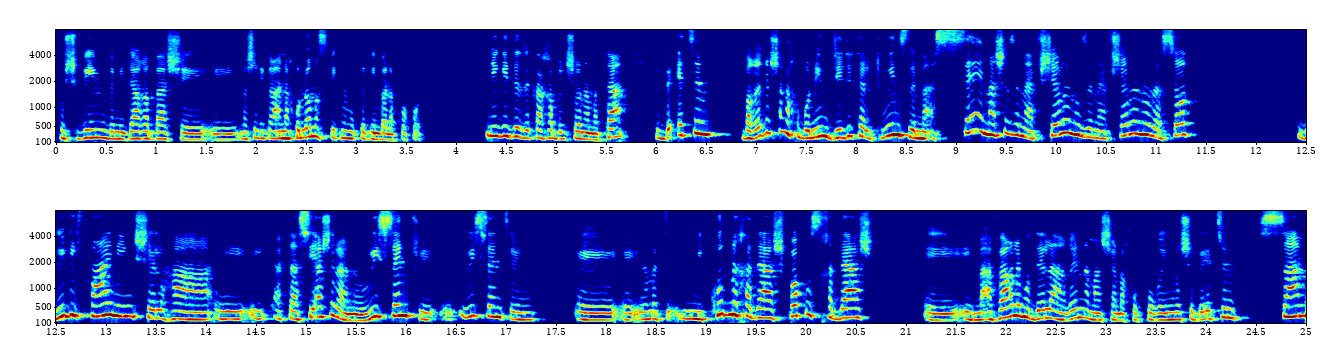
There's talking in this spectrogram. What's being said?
חושבים במידה רבה שמה שנקרא, אנחנו לא מספיק ממוקדים בלקוחות. אני אגיד את זה ככה בלשון המעטה, ובעצם ברגע שאנחנו בונים digital twins, למעשה מה שזה מאפשר לנו, זה מאפשר לנו לעשות redefining של התעשייה שלנו, recentering, מיקוד מחדש, פוקוס חדש, אה, מעבר למודל הארנה, מה שאנחנו קוראים לו, שבעצם שם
